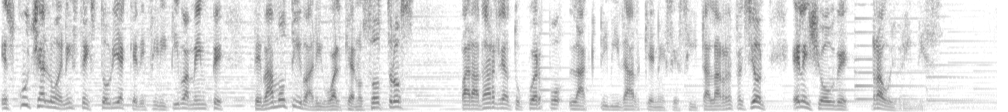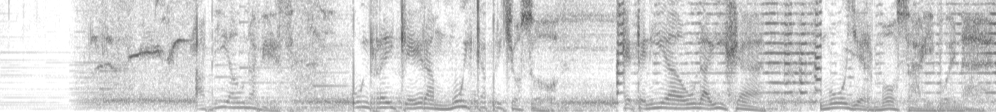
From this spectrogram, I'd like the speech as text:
Escúchalo en esta historia que definitivamente te va a motivar igual que a nosotros para darle a tu cuerpo la actividad que necesita. La reflexión en el show de Raúl Brindis. Había una vez un rey que era muy caprichoso, que tenía una hija muy hermosa y buena.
